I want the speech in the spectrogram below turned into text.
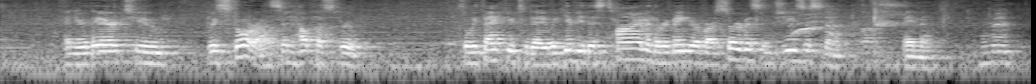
And you're there to restore us and help us through. So we thank you today. We give you this time and the remainder of our service in Jesus' name. Amen. Amen.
